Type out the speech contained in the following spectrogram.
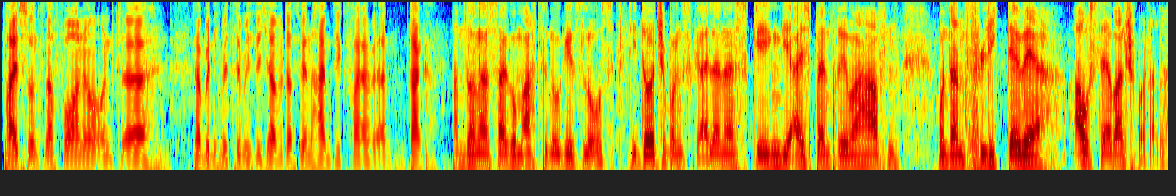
peitscht uns nach vorne und äh, dann bin ich mir ziemlich sicher, dass wir einen Heimsieg feiern werden. Danke. Am Donnerstag um 18 Uhr geht's los. Die Deutsche Bank Skyliners gegen die Eisbären Bremerhaven und dann fliegt der Bär aus der Ballsporthalle.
